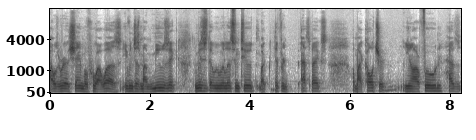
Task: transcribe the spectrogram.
I was really ashamed of who I was. Even just my music, the music that we would listen to, like different aspects of my culture. You know, our food has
